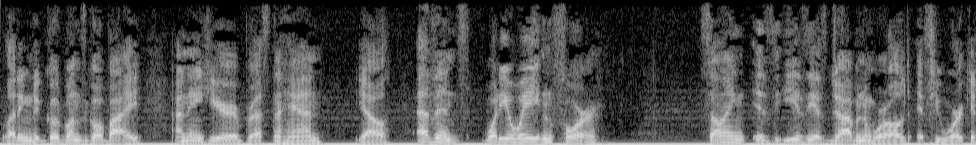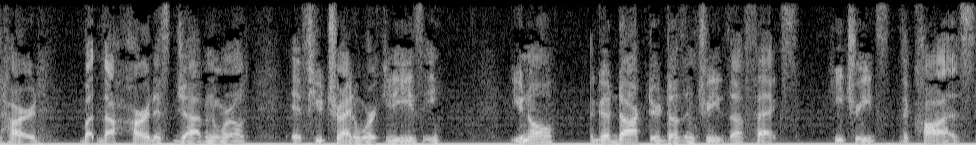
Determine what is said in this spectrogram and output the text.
letting the good ones go by, and I hear Bresnahan yell, Evans, what are you waiting for? Selling is the easiest job in the world if you work it hard, but the hardest job in the world if you try to work it easy. You know, a good doctor doesn't treat the effects, he treats the cause.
